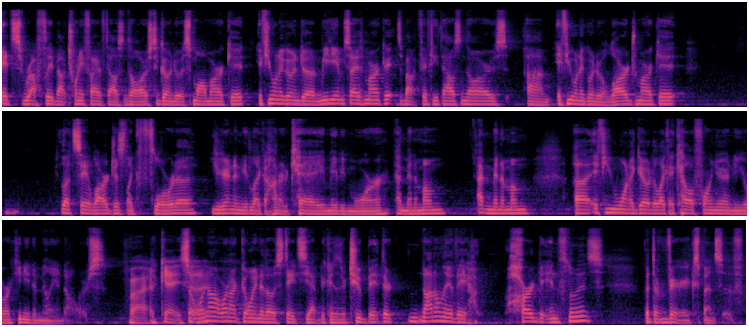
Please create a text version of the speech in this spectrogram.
it's roughly about twenty-five thousand dollars to go into a small market. If you want to go into a medium-sized market, it's about fifty thousand um, dollars. If you want to go into a large market, let's say large is like Florida, you're going to need like 100k, maybe more at minimum. At minimum, uh, if you want to go to like a California or New York, you need a million dollars. Right. Okay. So, so, we're not we're not going to those states yet because they're too big. They're not only are they hard to influence, but they're very expensive.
